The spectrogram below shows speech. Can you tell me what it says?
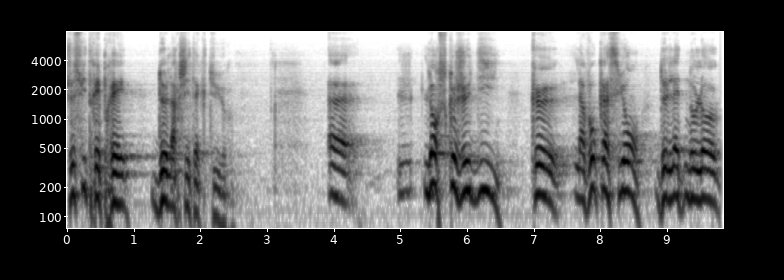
je suis très près de l'architecture. Euh, lorsque je dis que la vocation de l'ethnologue,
